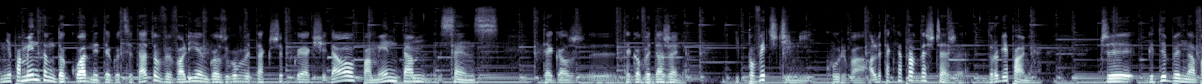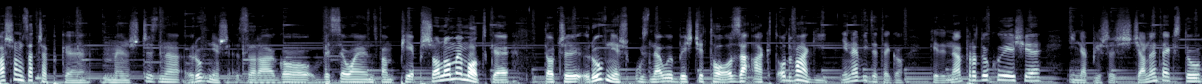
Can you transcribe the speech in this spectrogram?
nie pamiętam dokładnie tego cytatu, wywaliłem go z głowy tak szybko jak się dało, pamiętam sens tego, y, tego wydarzenia. I powiedzcie mi, kurwa, ale tak naprawdę szczerze, drogie panie, czy gdyby na waszą zaczepkę mężczyzna również zareagował wysyłając wam pieprzoną emotkę, to czy również uznałybyście to za akt odwagi? Nienawidzę tego, kiedy naprodukuje się i napiszesz ścianę tekstu,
